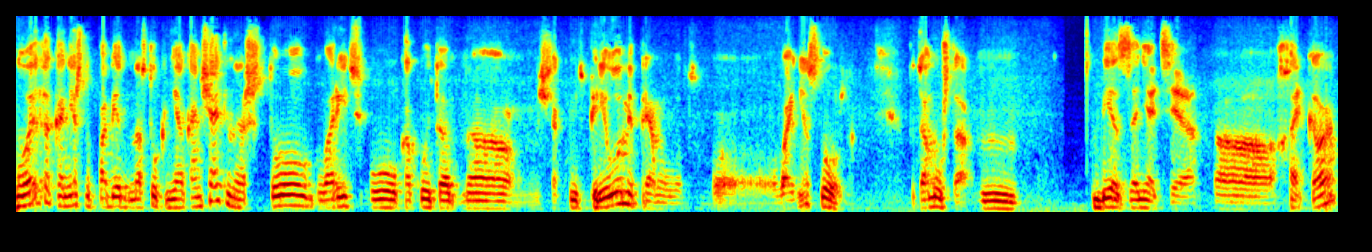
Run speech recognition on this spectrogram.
Э, но это, конечно, победа настолько не окончательная, что говорить о какой-то а, каком переломе прямо вот в войне сложно. Потому что без занятия э, Харькова,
